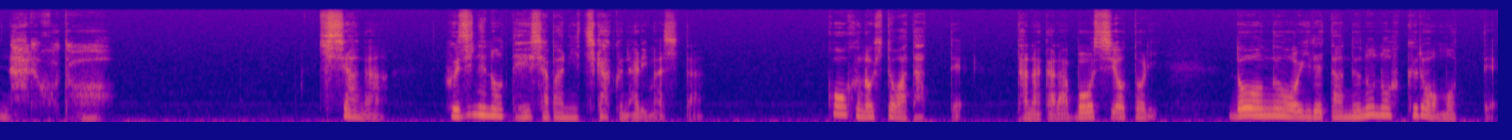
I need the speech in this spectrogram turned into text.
なるほど。汽車が藤根の停車場に近くなりました。甲府の人は立って棚から帽子を取り道具を入れた布の袋を持って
